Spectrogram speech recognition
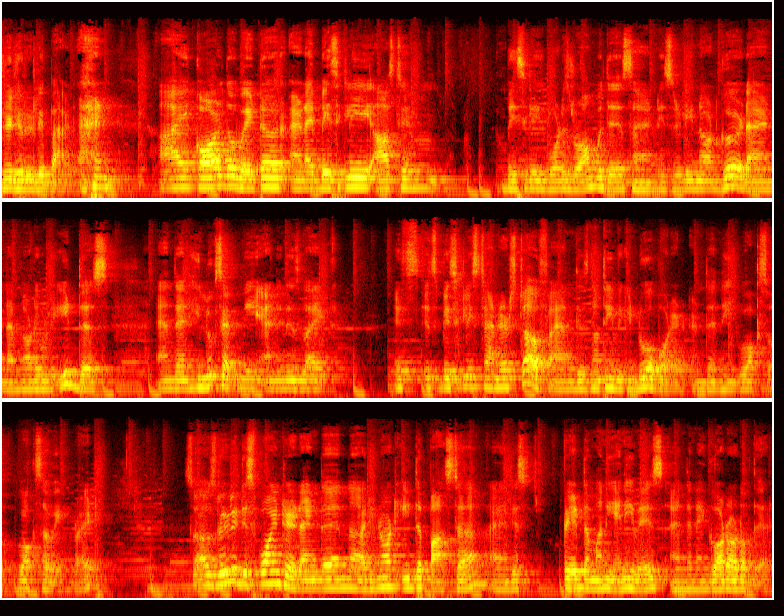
really, really bad. And I called the waiter and I basically asked him basically what is wrong with this and it's really not good and I'm not able to eat this. And then he looks at me and then he's like, it's it's basically standard stuff and there's nothing we can do about it. And then he walks walks away, right? So I was really disappointed and then I did not eat the pasta. I just paid the money anyways and then i got out of there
